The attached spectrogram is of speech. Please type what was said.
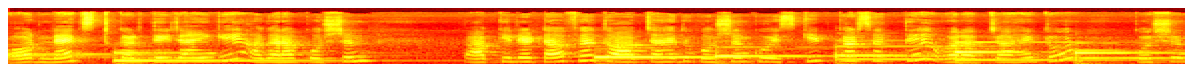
और नेक्स्ट करते जाएँगे। अगर आप क्वेश्चन आपके लिए टफ है तो आप चाहे तो क्वेश्चन को स्किप कर सकते हैं और आप चाहे तो क्वेश्चन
